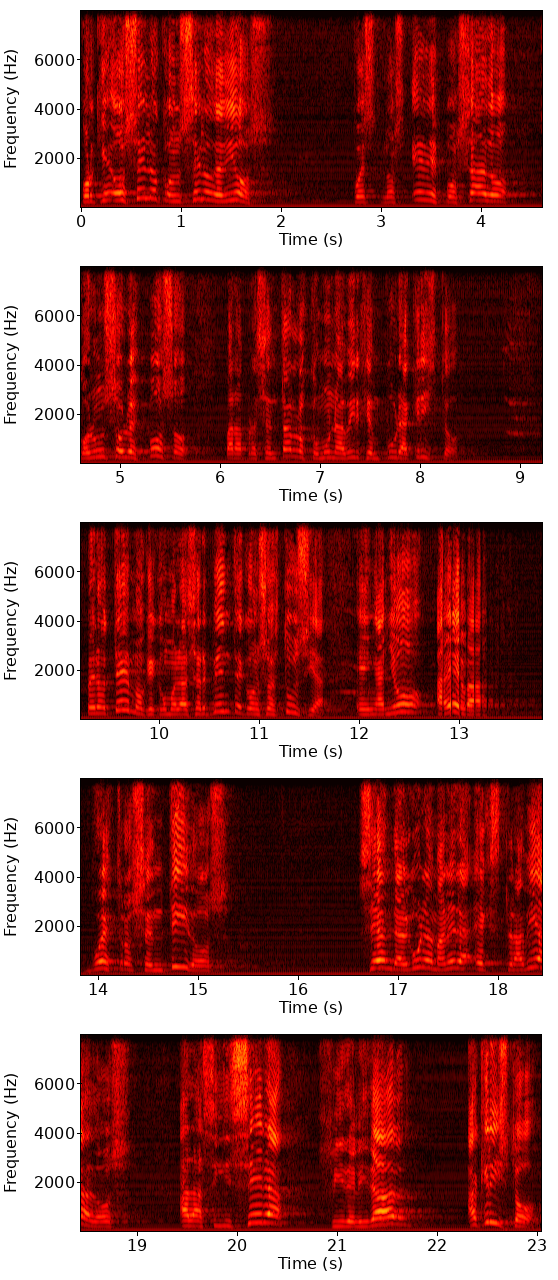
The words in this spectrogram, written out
porque os celo con celo de Dios, pues los he desposado con un solo esposo para presentarlos como una virgen pura a Cristo. Pero temo que como la serpiente con su astucia engañó a Eva, vuestros sentidos sean de alguna manera extraviados a la sincera fidelidad a Cristo.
